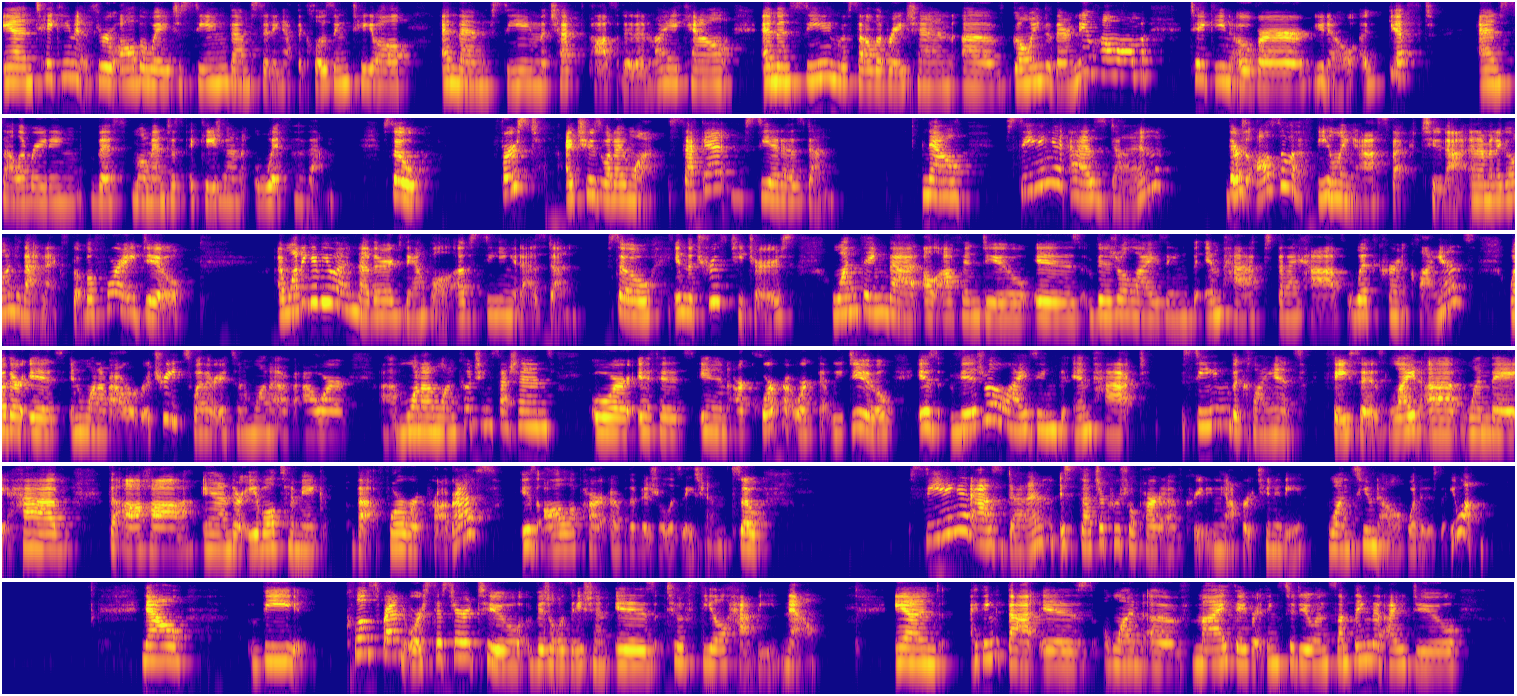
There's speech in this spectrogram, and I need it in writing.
and taking it through all the way to seeing them sitting at the closing table and then seeing the check deposited in my account and then seeing the celebration of going to their new home taking over you know a gift and celebrating this momentous occasion with them. So first i choose what i want. Second see it as done. Now seeing it as done there's also a feeling aspect to that and i'm going to go into that next but before i do I want to give you another example of seeing it as done. So, in the Truth Teachers, one thing that I'll often do is visualizing the impact that I have with current clients, whether it's in one of our retreats, whether it's in one of our one on one coaching sessions, or if it's in our corporate work that we do, is visualizing the impact, seeing the clients' faces light up when they have the aha and they're able to make that forward progress is all a part of the visualization. So seeing it as done is such a crucial part of creating the opportunity once you know what it is that you want. Now, the close friend or sister to visualization is to feel happy now. And I think that is one of my favorite things to do and something that I do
